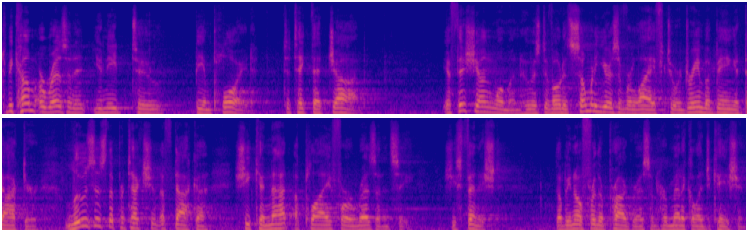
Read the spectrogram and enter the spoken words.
To become a resident, you need to be employed to take that job. If this young woman, who has devoted so many years of her life to her dream of being a doctor, loses the protection of DACA, she cannot apply for a residency. She's finished. There'll be no further progress in her medical education.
